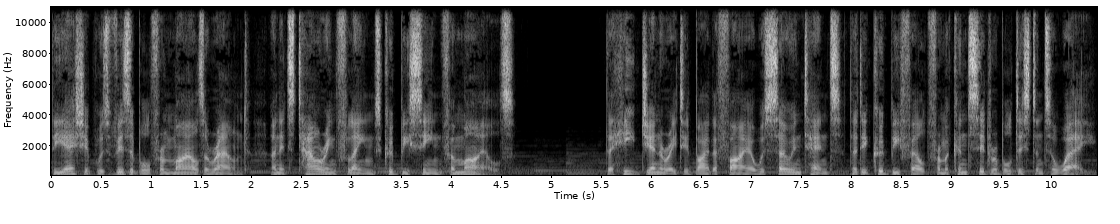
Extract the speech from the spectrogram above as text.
The airship was visible from miles around, and its towering flames could be seen for miles. The heat generated by the fire was so intense that it could be felt from a considerable distance away.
